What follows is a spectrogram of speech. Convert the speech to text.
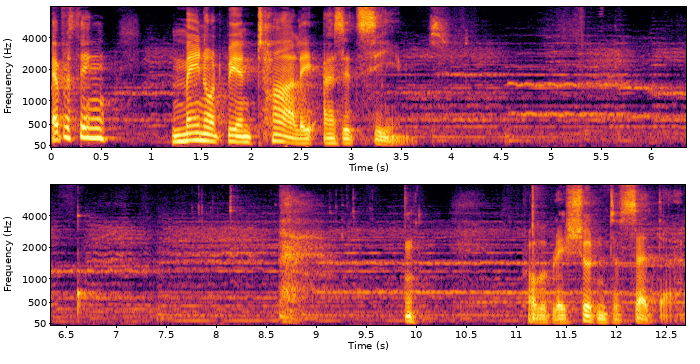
everything may not be entirely as it seems. Hmm. Probably shouldn't have said that.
